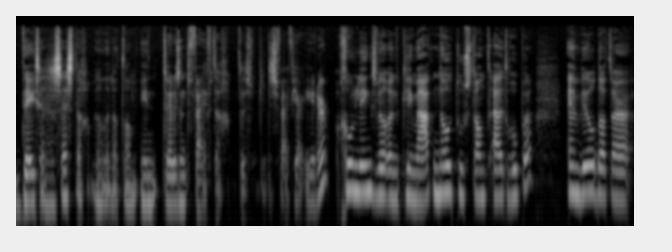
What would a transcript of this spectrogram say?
D66 wilde dat dan in 2050. Dus dit is vijf jaar eerder. GroenLinks wil een klimaatnoodtoestand uitroepen. En wil dat er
